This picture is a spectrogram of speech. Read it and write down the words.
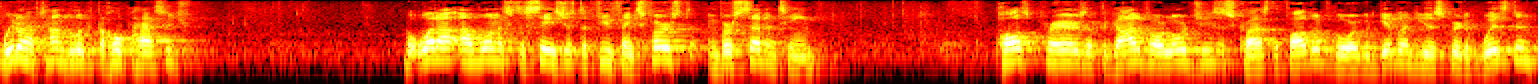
we don't have time to look at the whole passage, but what I, I want us to see is just a few things. First, in verse 17, Paul's prayers that the God of our Lord Jesus Christ, the Father of glory, would give unto you the spirit of wisdom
